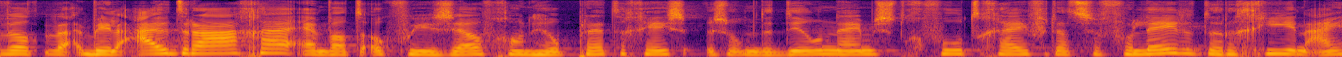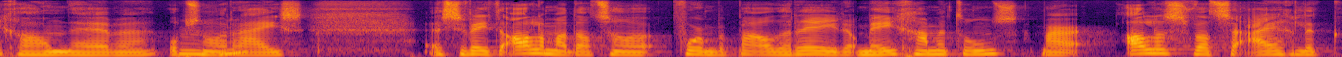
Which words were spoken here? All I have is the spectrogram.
wat we willen uitdragen en wat ook voor jezelf gewoon heel prettig is, is om de deelnemers het gevoel te geven dat ze volledig de regie in eigen handen hebben op zo'n mm -hmm. reis. Ze weten allemaal dat ze voor een bepaalde reden meegaan met ons, maar alles wat ze eigenlijk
